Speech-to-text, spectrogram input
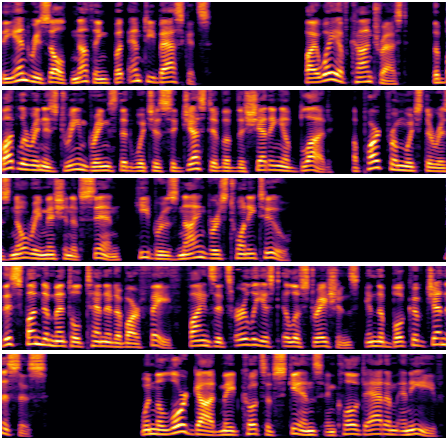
the end result nothing but empty baskets. By way of contrast, the butler in his dream brings that which is suggestive of the shedding of blood, apart from which there is no remission of sin. Hebrews 9 verse 22. This fundamental tenet of our faith finds its earliest illustrations in the book of Genesis. When the Lord God made coats of skins and clothed Adam and Eve,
